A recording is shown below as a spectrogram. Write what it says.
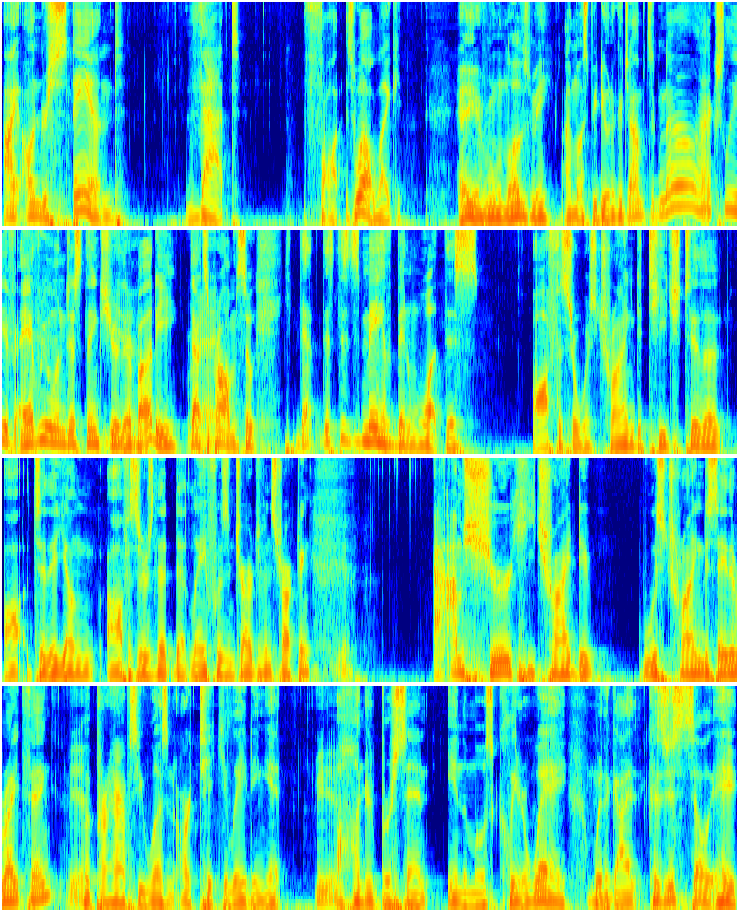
I understand that thought as well. Like, hey, everyone loves me. I must be doing a good job. It's like, no, actually, if everyone just thinks you're their buddy, that's a problem. So that this this may have been what this officer was trying to teach to the uh, to the young officers that that Leif was in charge of instructing. Yeah. I'm sure he tried to was trying to say the right thing, Yeah. but perhaps he wasn't articulating it Yeah. hundred percent in the most clear way. Where the guy, because just to tell, hey,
